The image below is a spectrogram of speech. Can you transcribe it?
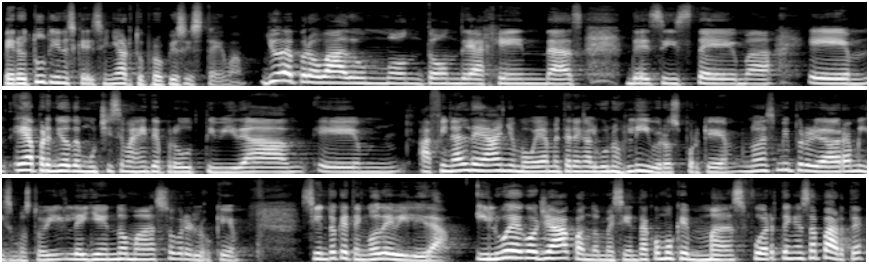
pero tú tienes que diseñar tu propio sistema. Yo he probado un montón de agendas, de sistema, em, he aprendido de muchísima gente productividad. Em, a final de año me voy a meter en algunos libros porque no es mi prioridad ahora mismo, estoy leyendo más sobre lo que siento que tengo debilidad. Y luego ya, cuando me sienta como que más fuerte en esa parte,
